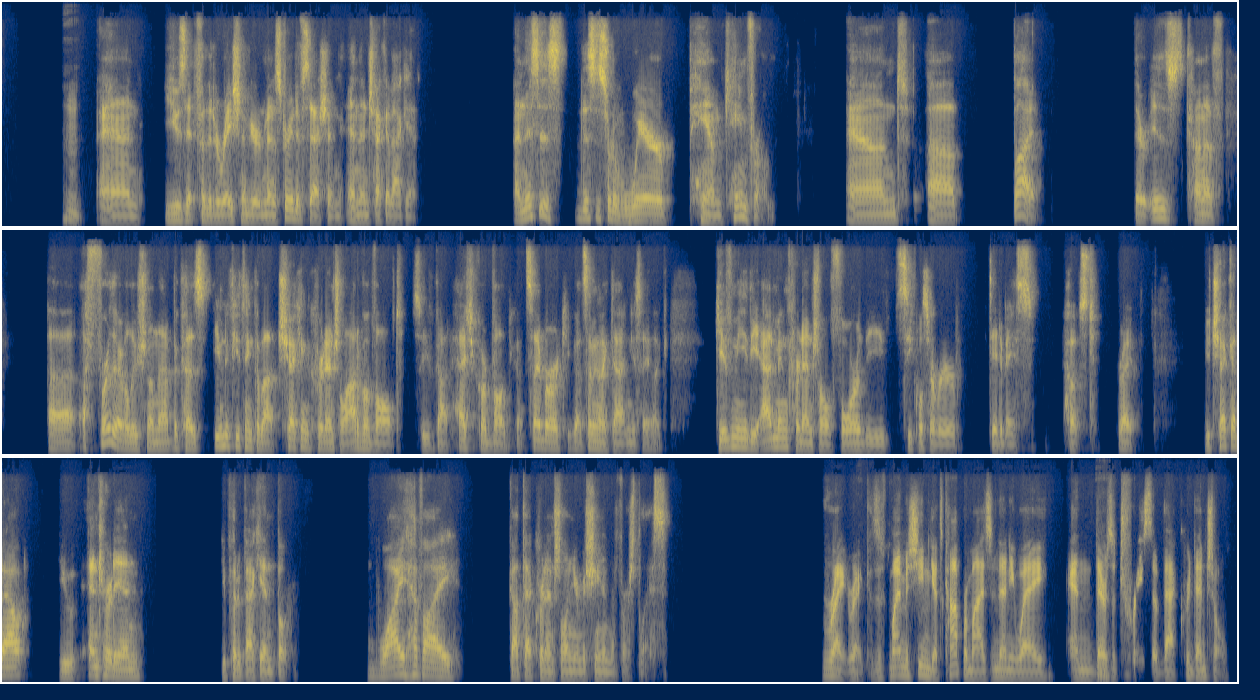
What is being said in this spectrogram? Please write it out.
Hmm. and use it for the duration of your administrative session and then check it back in. And this is this is sort of where PAM came from. And uh, but there is kind of uh, a further evolution on that because even if you think about checking a credential out of a vault, so you've got HashiCorp Vault, you've got CyberArk, you've got something like that, and you say like, give me the admin credential for the SQL Server database host, right? You check it out, you enter it in, you put it back in, but why have I got that credential on your machine in the first place? Right, right. Because if my machine gets compromised in any way and there's a trace of that credential,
